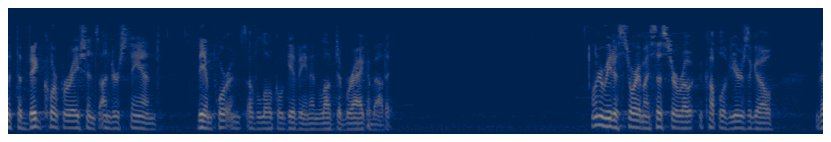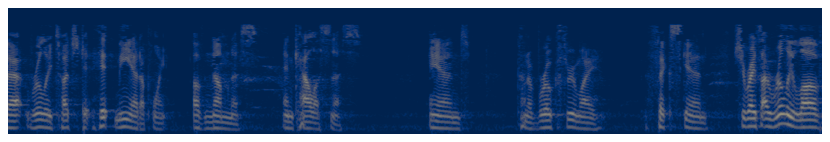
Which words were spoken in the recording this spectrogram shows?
that the big corporations understand the importance of local giving and love to brag about it. I want to read a story my sister wrote a couple of years ago that really touched it, hit me at a point of numbness and callousness, and kind of broke through my thick skin. She writes, I really love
